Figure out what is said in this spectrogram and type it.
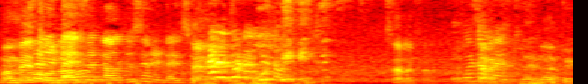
मम्मी तो लाव. Sanitizer. चला चला. जरा घेतलंय ना ते.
